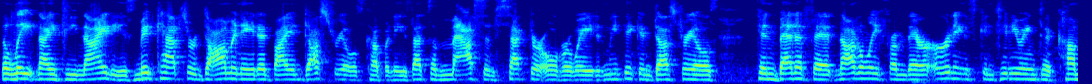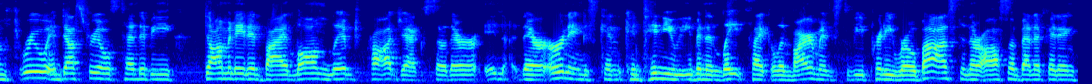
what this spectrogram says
the late 1990s. Mid caps are dominated by industrials companies. That's a massive sector overweight. And we think industrials can benefit not only from their earnings continuing to come through. Industrials tend to be dominated by long-lived projects, so their in, their earnings can continue even in late cycle environments to be pretty robust, and they're also benefiting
